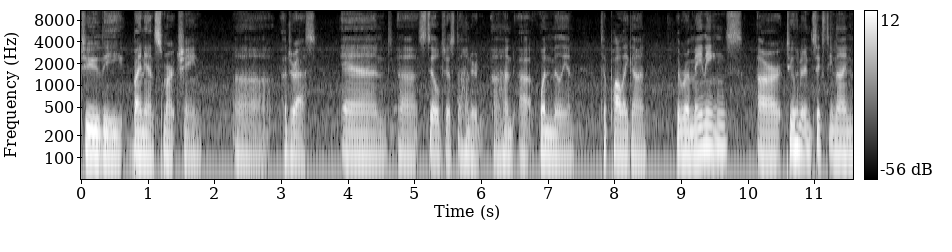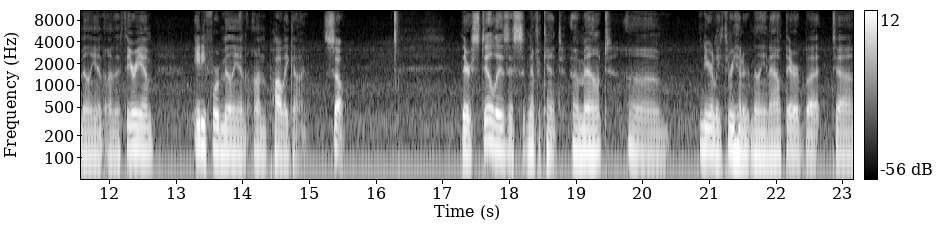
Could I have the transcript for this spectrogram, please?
to the Binance Smart Chain uh, address, and uh, still just 100, 100 uh, 1 million to Polygon. The remainings are 269 million on Ethereum, 84 million on Polygon. So there still is a significant amount, um, nearly 300 million out there, but uh,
